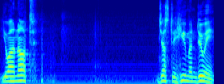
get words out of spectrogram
You are not just a human doing.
